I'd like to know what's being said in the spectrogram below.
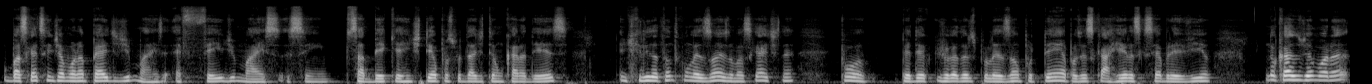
o basquete sem Jamoran perde demais, é feio demais, assim, saber que a gente tem a possibilidade de ter um cara desse. A gente lida tanto com lesões no basquete, né? Pô, perder jogadores por lesão, por tempo, às vezes carreiras que se abreviam. No caso do Jamoran,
